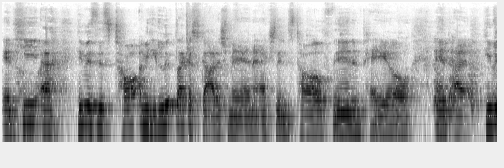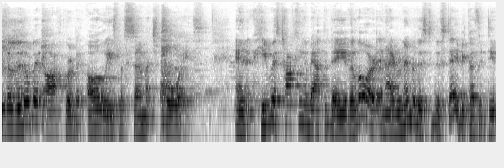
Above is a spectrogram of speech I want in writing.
And he uh, he was this tall. I mean, he looked like a Scottish man. Actually, He's tall, thin, and pale. And uh, he was a little bit awkward, but always with so much poise. And he was talking about the day of the Lord, and I remember this to this day because it, did,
